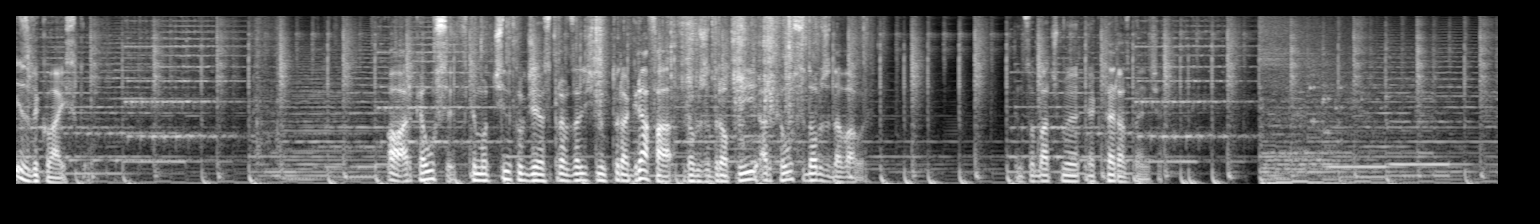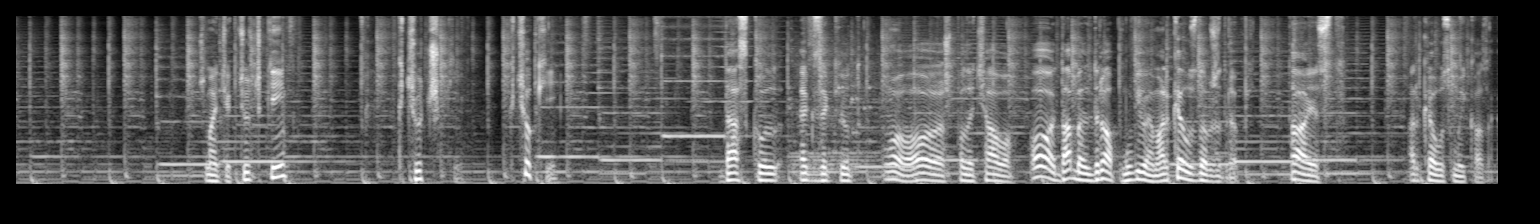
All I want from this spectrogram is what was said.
i zwykłe Ice Cube. O, Arkeusy. W tym odcinku, gdzie sprawdzaliśmy, która grafa dobrze dropi, Arkeusy dobrze dawały. Więc zobaczmy, jak teraz będzie. Trzymajcie kciuczki. Kciuczki. Kciuki. Daskul, Execute. O, aż poleciało. O, double drop. Mówiłem, Arkeus dobrze dropi. To jest Arkeus mój kozak.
